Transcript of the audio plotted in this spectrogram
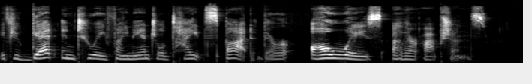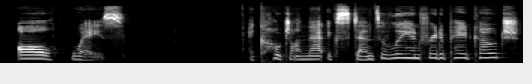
If you get into a financial tight spot, there are always other options. Always. I coach on that extensively in Free to Paid Coach.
